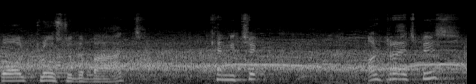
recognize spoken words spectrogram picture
Ball close to the bat. Can we check ultra edge, please?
